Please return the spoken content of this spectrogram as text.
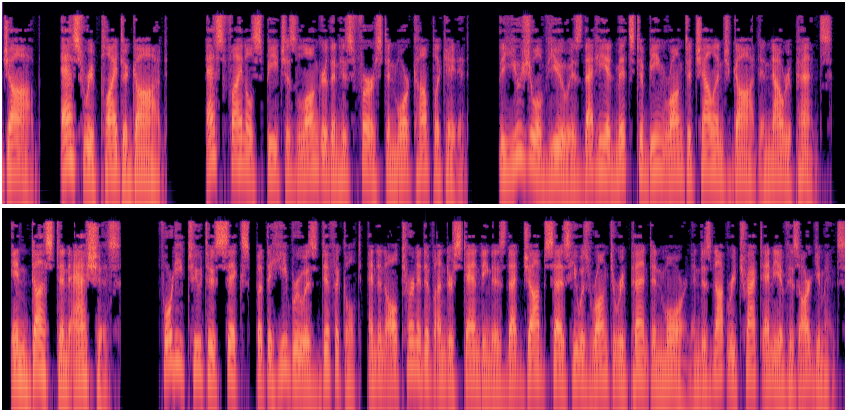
Job's reply to God S final speech is longer than his first and more complicated. The usual view is that he admits to being wrong to challenge God and now repents, "...in dust and ashes." 42–6, but the Hebrew is difficult, and an alternative understanding is that Job says he was wrong to repent and mourn and does not retract any of his arguments.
